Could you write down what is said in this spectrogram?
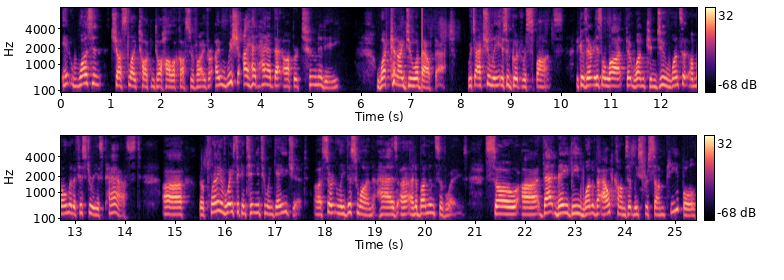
it wasn't just like talking to a Holocaust survivor. I wish I had had that opportunity. What can I do about that? Which actually is a good response because there is a lot that one can do once a, a moment of history is passed. Uh, there are plenty of ways to continue to engage it. Uh, certainly, this one has an abundance of ways. So uh, that may be one of the outcomes, at least for some people,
